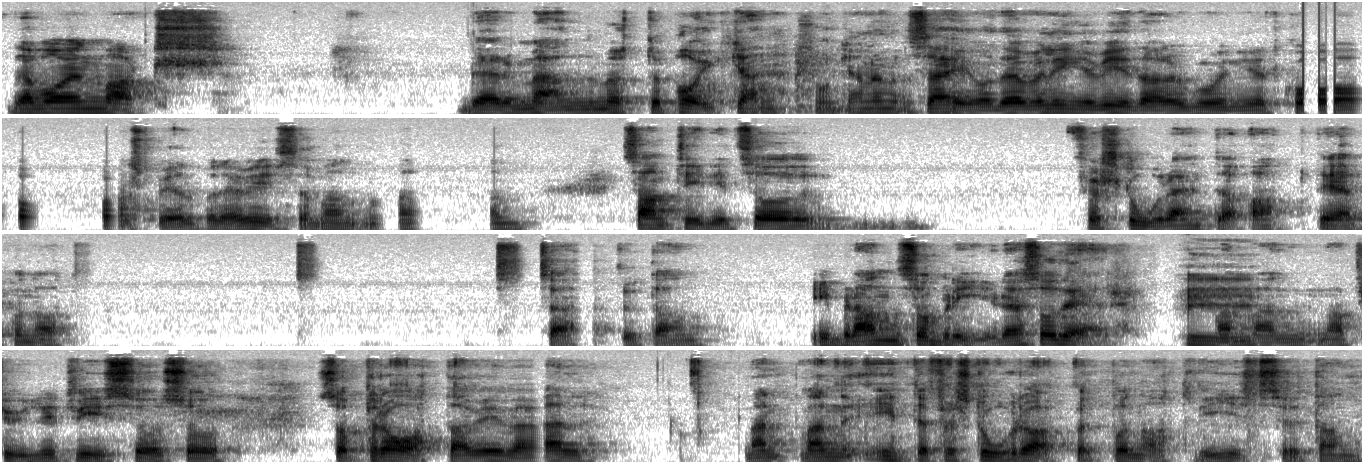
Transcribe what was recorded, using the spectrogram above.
det var en match där män mötte pojkar, så kan man säga. Och det är väl inget vidare att gå in i ett kvalspel på det viset. Men, men samtidigt så förstora inte upp det på något sätt. Utan ibland så blir det så där. Mm. Men, men naturligtvis så, så, så pratar vi väl man, man inte förstora öppet på något vis utan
